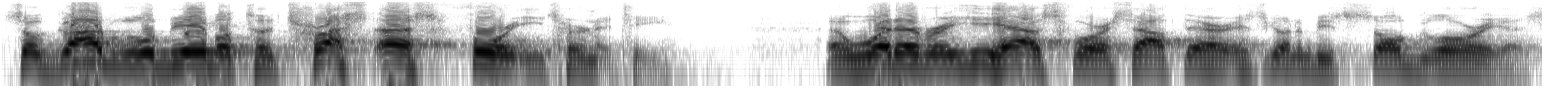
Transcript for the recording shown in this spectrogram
So God will be able to trust us for eternity. And whatever He has for us out there is going to be so glorious.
